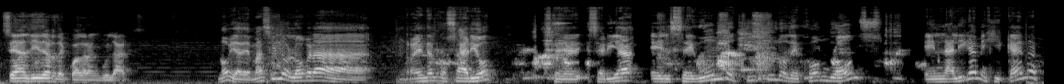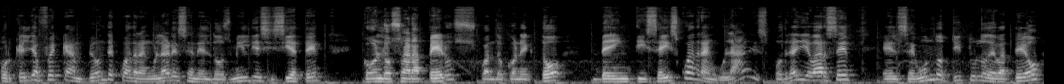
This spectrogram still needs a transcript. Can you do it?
sea líder de cuadrangulares. No, y además si lo logra Rainer Rosario, sería el segundo título de home runs en la Liga Mexicana, porque él ya fue campeón de cuadrangulares en el 2017 con los Araperos, cuando conectó 26 cuadrangulares. Podría llevarse el segundo título de bateo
